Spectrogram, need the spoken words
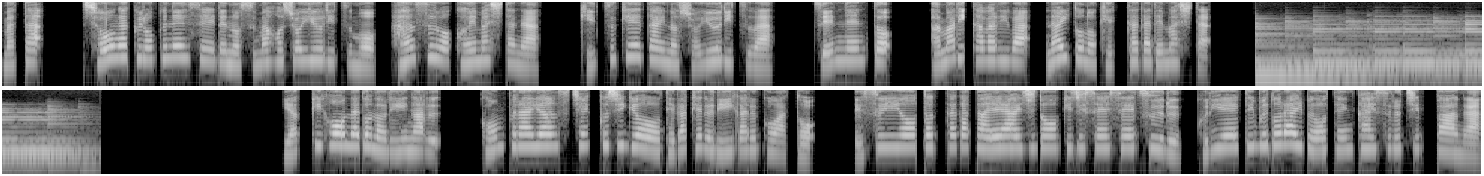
また、小学6年生でのスマホ所有率も半数を超えましたが、キッズ携帯の所有率は前年とあまり変わりはないとの結果が出ました。薬機法などのリーガル、コンプライアンスチェック事業を手掛けるリーガルコアと、SEO 特化型 AI 自動記事生成ツール、クリエイティブドライブを展開するチッパーが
